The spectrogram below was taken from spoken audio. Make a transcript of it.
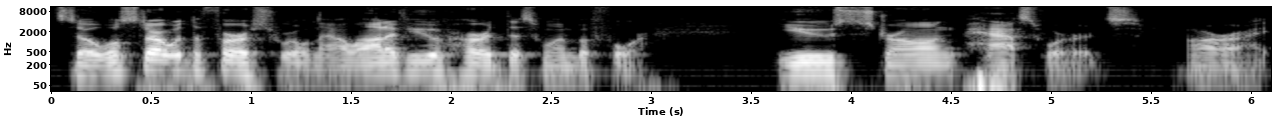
So we'll start with the first rule. Now, a lot of you have heard this one before. Use strong passwords. All right.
